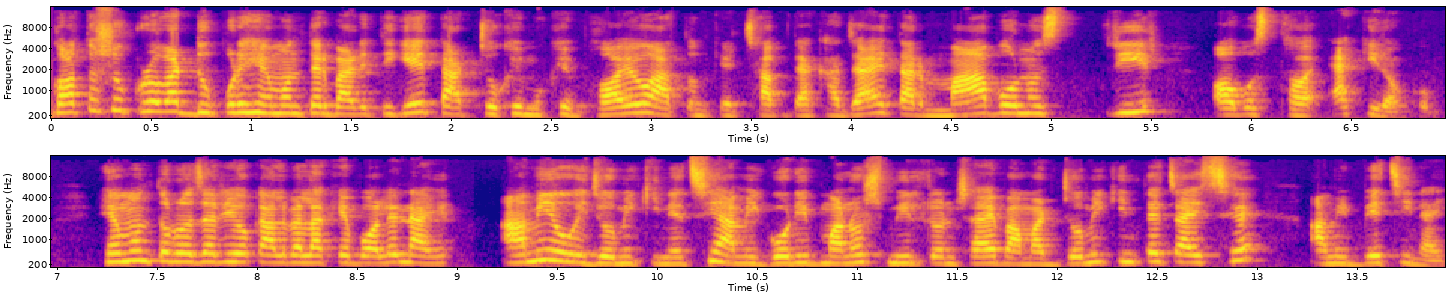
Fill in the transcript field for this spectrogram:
গত শুক্রবার দুপুরে হেমন্তের বাড়িতে গিয়ে তার চোখে মুখে ভয় ও আতঙ্কের ছাপ দেখা যায়। তার মা, বোন স্ত্রীর অবস্থা একই রকম। হেমন্ত রোজারিও কালবেলাকে বলেন, "আই- আমি ওই জমি কিনেছি। আমি গরিব মানুষ। মিল্টন সাহেব আমার জমি কিনতে চাইছে। আমি বেচি নাই।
